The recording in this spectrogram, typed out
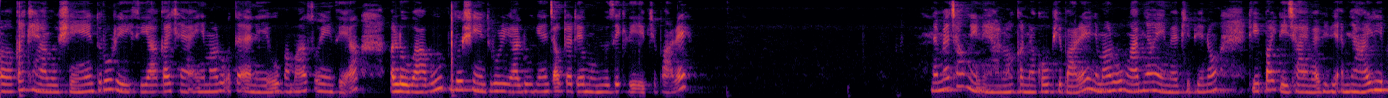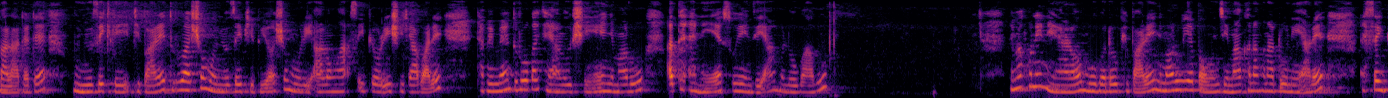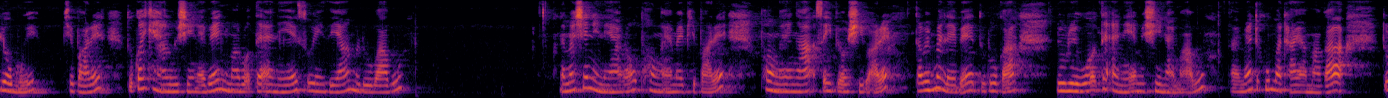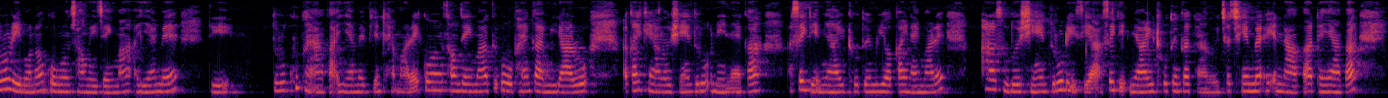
အော်ကြိုက်ခံရလို့ရှိရင်သူတို့တွေစီကကြိုက်ခံရင်ညီမတို့အသက်အန္တရာယ်ကိုဘာမှစိုးရင်စရာမလိုပါဘူးပြီးလို့ရှိရင်သူတို့တွေကလူကန်းကြောက်တတ်တဲ့မွေမျိုးစိကလေးတွေဖြစ်ပါတယ် နံပါတ်6နေနေကတော့ကနကုတ်ဖြစ်ပါတယ်ညီမတို့ငါးမြရင်ပဲဖြစ်ဖြစ်နော်ဒီပိုက်တွေချရင်ပဲဖြစ်ဖြစ်အများကြီးတွေပါလာတတ်တဲ့မွေမျိုးစိတ်ကလေးဖြစ်ပါတယ်သူတို့ကရှုံမွေမျိုးစိတ်ဖြစ်ပြီးတော့ရှုံမွေတွေအားလုံးကအစိပ်ပျော်လေးရှိကြပါတယ်ဒါပေမဲ့သူတို့ကခံရလို့ရှိရင်ညီမတို့အသက်အန္တရာယ်စိုးရင်စရာမလိုပါဘူးညီမခုနှစ်နေရတော့မူဘတုတ်ဖြစ်ပါတယ်ညီမတို့ရဲ့ပတ်ဝန်းကျင်မှာခဏခဏတွေ့နေရတဲ့အစိပ်ပြုတ်မွေဖြစ်ပါတယ်သူကိုက်ခံရလို့ရှိရင်လည်းညီမတို့အသက်အန္တရာယ်စိုးရင်စရာမလိုပါဘူး နံပါတ်၈အနေနဲ့ကတော့ဖုန်ငန်းပဲဖြစ်ပါတယ်ဖုန်ငန်းကအစိတ်ပြောရှိပါတယ်ဒါပေမဲ့လည်းပဲသူတို့ကလူတွေကိုအသက်အန္တရာယ်မရှိနိုင်ပါဘူးဒါပေမဲ့တခုမှတ်ထားရမှာကသူတို့တွေပေါ့နော်ကိုဝန်ဆောင်နေချိန်မှာအရင်ပဲဒီသူတို့ခုခံအားကအရင်ပဲပြင်းထန်ပါတယ်ကိုဝန်ဆောင်ချိန်မှာသူတို့ကိုဖမ်းကန်မိတာတို့အကြိုက်ခံရလို့ရှိရင်သူတို့အနေနဲ့ကအစိတ်တွေအများကြီးထိုးသွင်းပြီးတော့ကိုက်နိုင်ပါတယ် အဲ့ဒါဆိုလို့ရှိရင်သူတို့တွေစီကအစိတ်တွေအများကြီးထိုးသွင်းကတ်ခံလို့ချက်ချင်းပဲအဲ့အနာကဒဏ်ရာက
